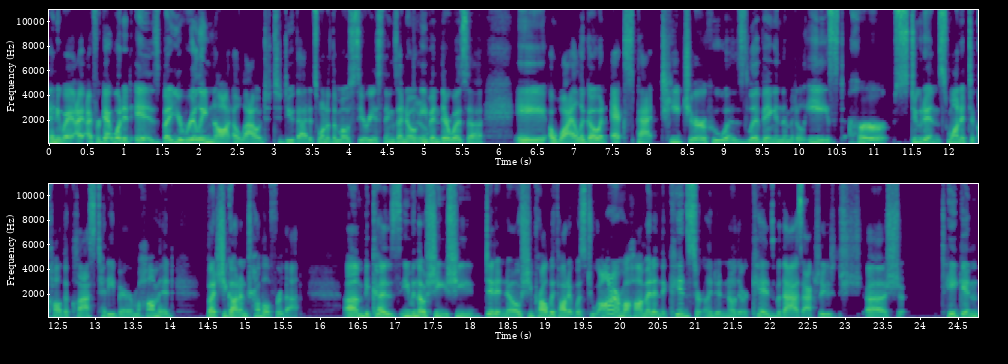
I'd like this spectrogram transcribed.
anyway. I, I forget what it is, but you're really not allowed to do that. It's one of the most serious things. I know. Yeah. Even there was a a a while ago an expat teacher who was living in the Middle East. Her students wanted to call the class teddy bear Muhammad, but she got in trouble for that. Um, because even though she she didn't know, she probably thought it was to honor Muhammad, and the kids certainly didn't know they're kids. But that is actually sh- uh, sh- taken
